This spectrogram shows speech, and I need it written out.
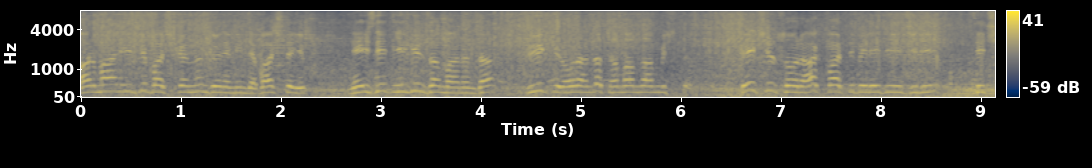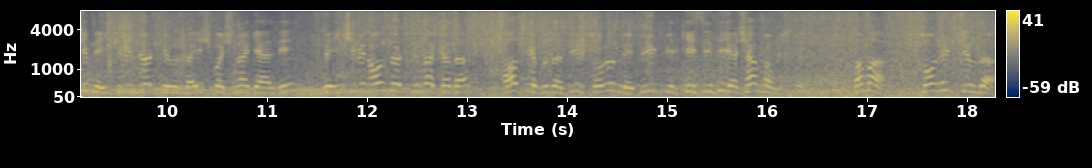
Armağan İlci Başkanı'nın döneminde başlayıp Necdet İlgün zamanında büyük bir oranda tamamlanmıştı. 5 yıl sonra AK Parti belediyeciliği seçimle 2004 yılında iş başına geldi ve 2014 yılına kadar altyapıda bir sorun ve büyük bir kesinti yaşanmamıştı. Ama son 3 yılda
